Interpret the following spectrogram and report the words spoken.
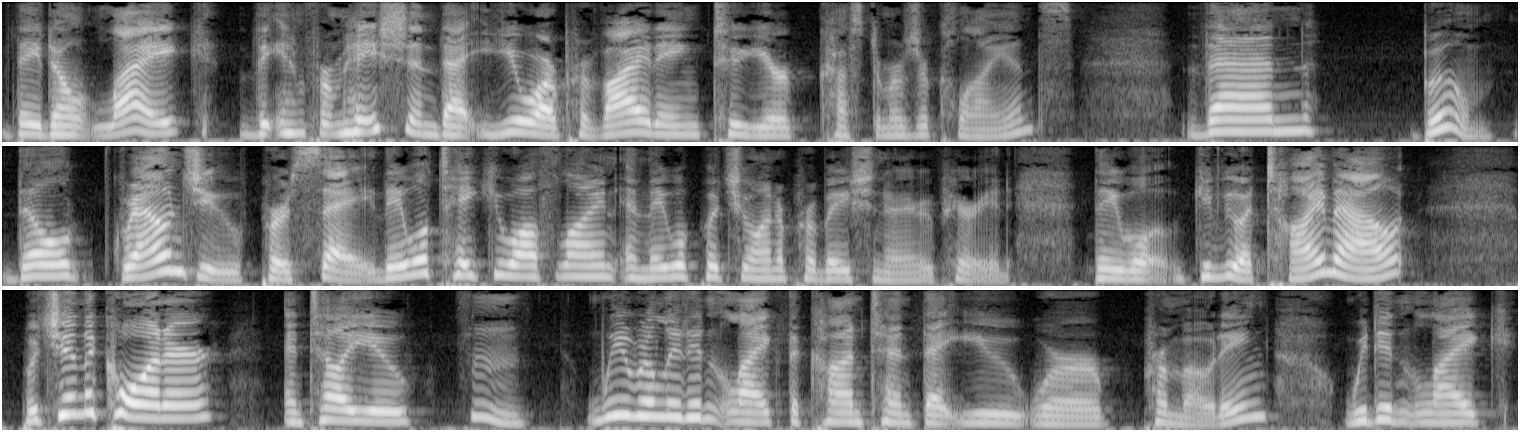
they don't like the information that you are providing to your customers or clients, then boom, they'll ground you per se. They will take you offline and they will put you on a probationary period. They will give you a timeout, put you in the corner, and tell you, hmm, we really didn't like the content that you were promoting. We didn't like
